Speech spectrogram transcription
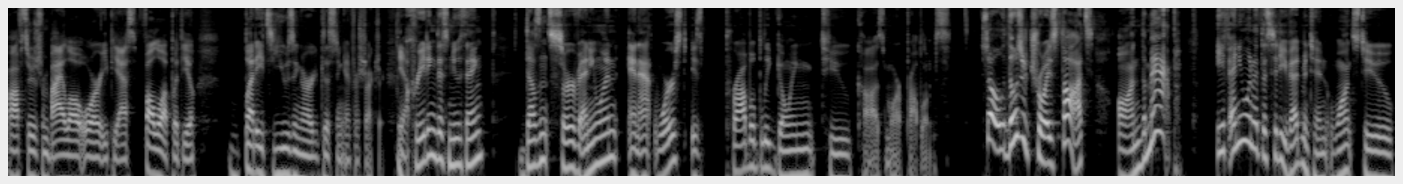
officers from bylaw or EPS follow up with you, but it's using our existing infrastructure. Yeah. Creating this new thing doesn't serve anyone and at worst is probably going to cause more problems. So, those are Troy's thoughts on the map. If anyone at the city of Edmonton wants to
